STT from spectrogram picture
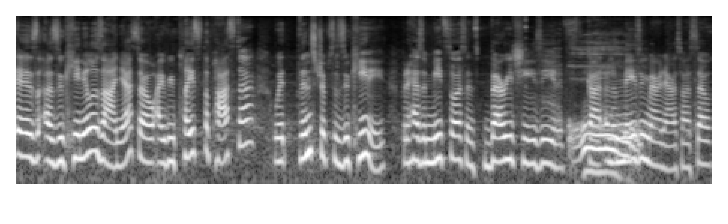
is a zucchini lasagna. So I replaced the pasta with thin strips of zucchini, but it has a meat sauce and it's very cheesy and it's got an amazing marinara sauce. So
